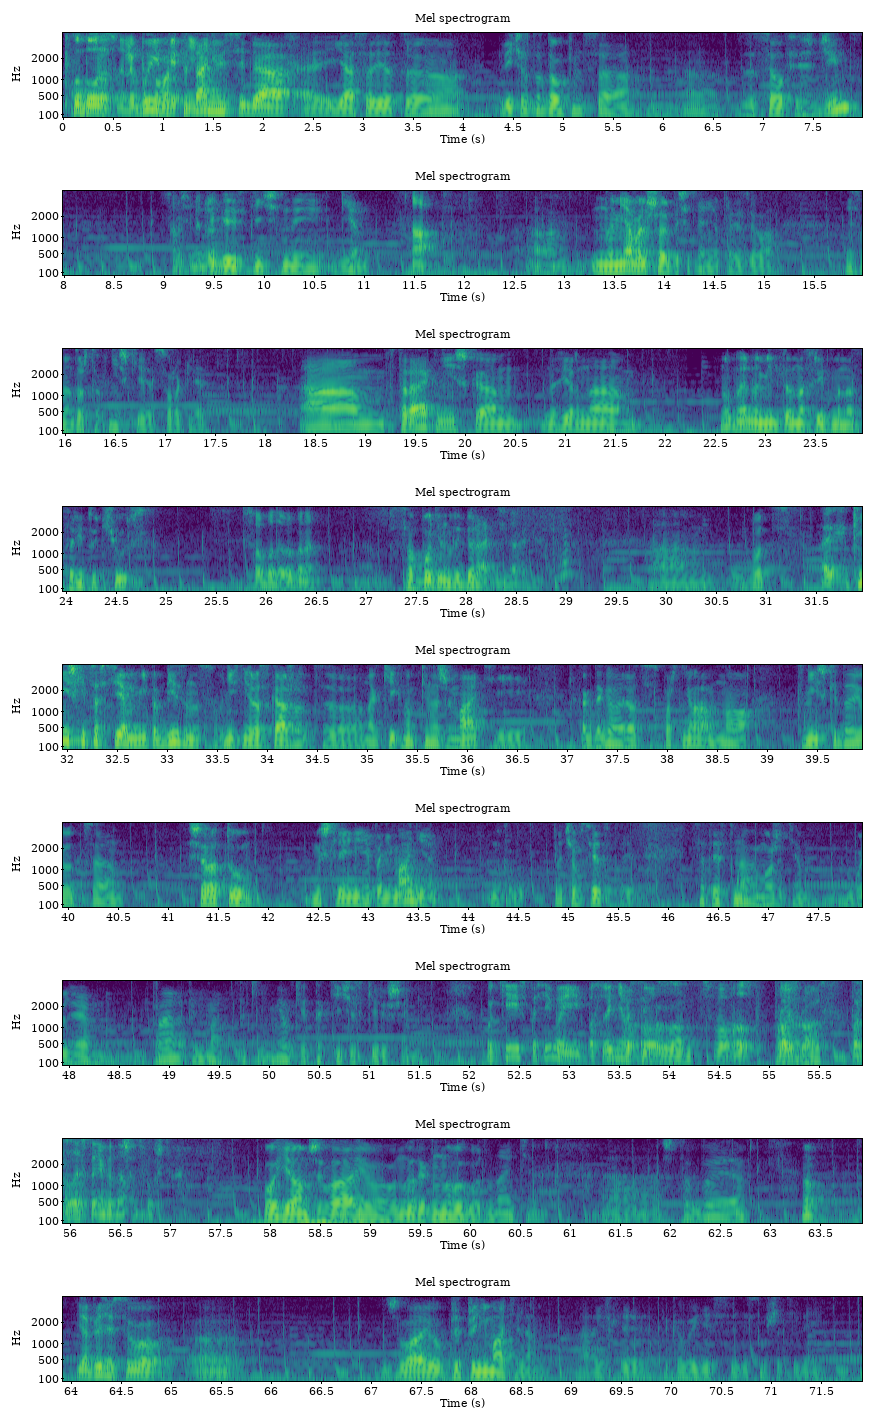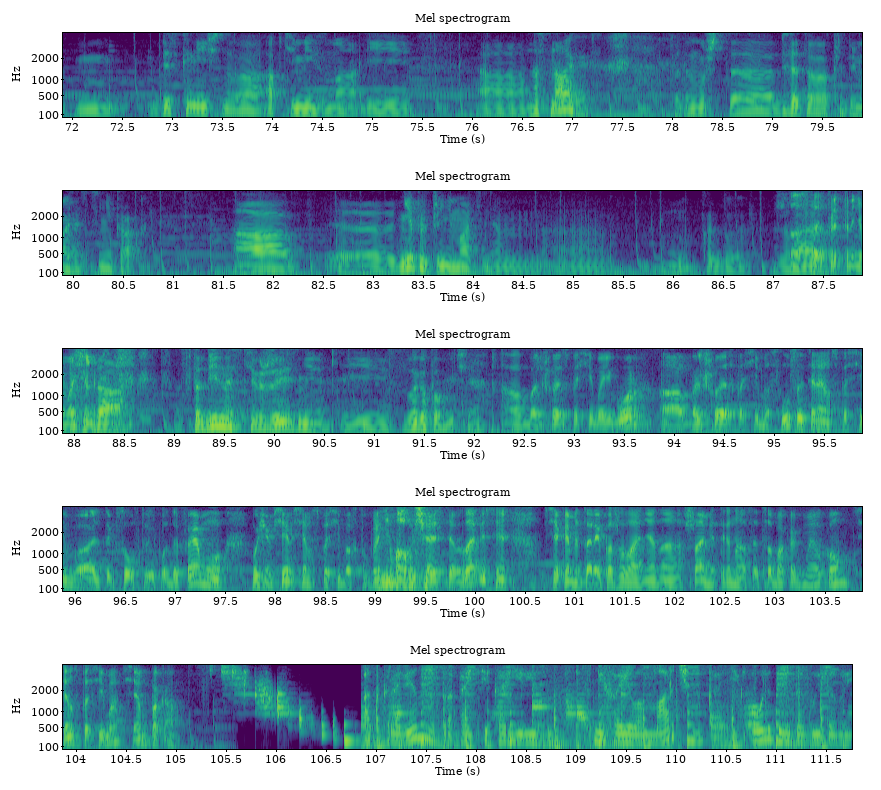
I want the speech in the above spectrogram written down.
художественно, любые По воспитанию книги. себя э, я советую Ричарда Доукинса э, The Selfish Gene. Сам себе джин? Эгоистичный ген. А. На меня большое впечатление произвела. Несмотря на то, что книжке 40 лет. А вторая книжка, наверное, ну, наверное, Мильтона Фридмана «Free to choose». Свобода выбора. Свободен выбирать. Выбирать. Вот э, книжки совсем не по бизнесу, в них не расскажут, э, на какие кнопки нажимать и как договариваться с партнером, но книжки дают э, широту мышления и понимания, ну как бы на чем свет стоит. Соответственно, вы можете более правильно принимать такие мелкие тактические решения. Окей, спасибо. И последний спасибо вопрос. Вам. Вопрос, просьба. Вопрос. Пожелай что-нибудь нашим слушателям. Ой, я вам желаю, ну это как на Новый год, знаете, а, чтобы, ну, я прежде всего а, желаю предпринимателям, а если таковые есть среди слушателей, бесконечного оптимизма и наснаги, потому что без этого в предпринимательстве никак. А э, не предпринимателям как бы желаю... стать предпринимателем. Да, стабильности в жизни и благополучия. А, большое спасибо, Егор. А, большое спасибо слушателям, спасибо Альтексофту и под FM. В общем, всем-всем спасибо, кто принимал участие в записи. Все комментарии, пожелания на шаме 13 собака Всем спасибо, всем пока. Откровенно про IT-карьеризм с Михаилом Марченко и Ольгой Давыдовой.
